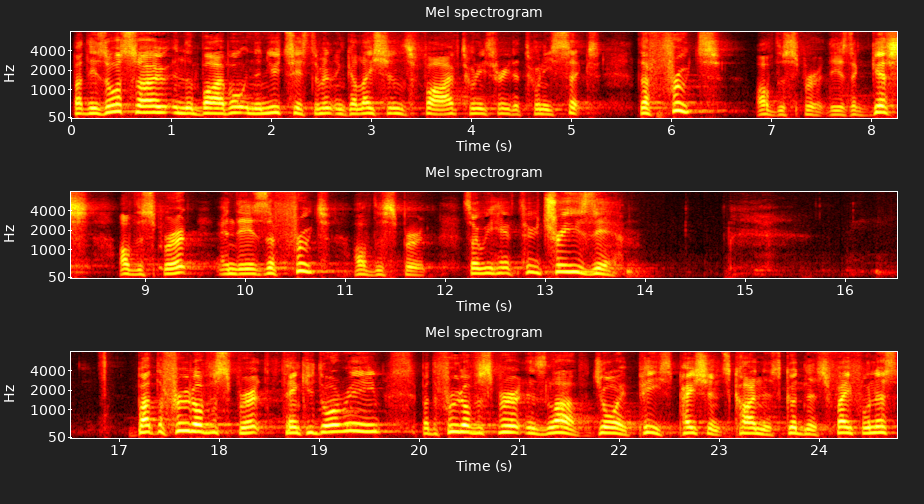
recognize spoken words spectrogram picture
but there's also in the Bible, in the New Testament, in Galatians 5 23 to 26, the fruits of the Spirit. There's the gifts of the Spirit, and there's the fruit of the Spirit. So we have two trees there. But the fruit of the Spirit, thank you, Doreen, but the fruit of the Spirit is love, joy, peace, patience, kindness, goodness, faithfulness,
